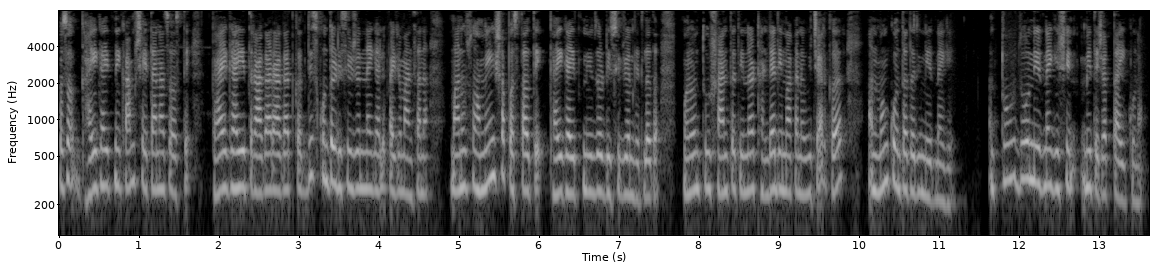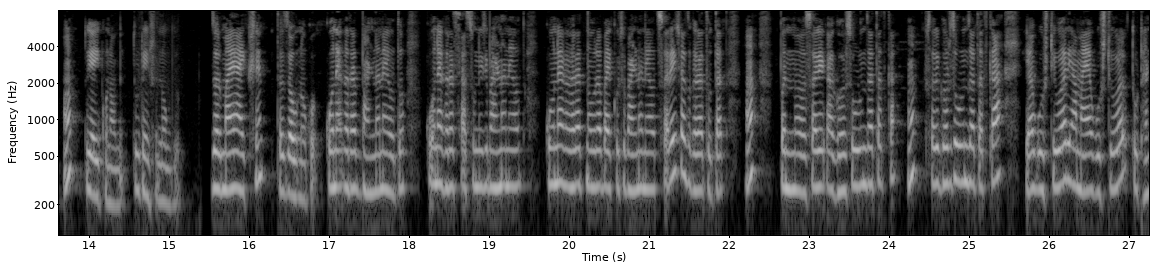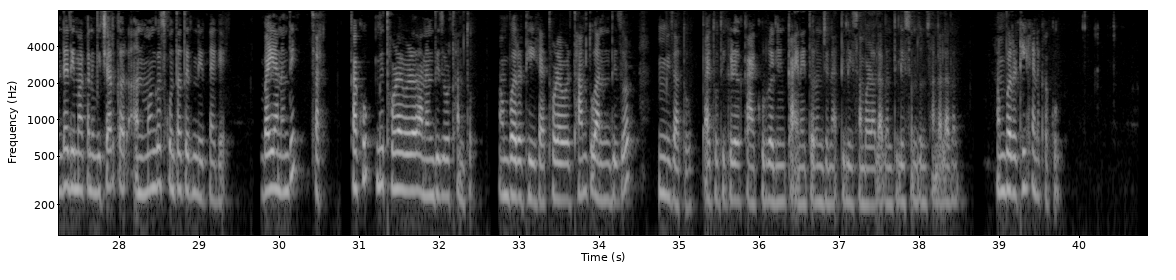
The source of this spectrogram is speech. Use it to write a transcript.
कसं घाईघाईतनी काम शैतानाचं असते. घाईघाईत रागा रागात कधीच कोणतं डिसिजन नाही घ्यायला पाहिजे माणसानं. माणूस हमेशा पस्तावते घाईघाईतनी जर डिसिजन घेतलं तर. म्हणून तू शांततेनं थंड्या दिमागानं विचार कर आणि मग कोणता तरी निर्णय घे. आणि तू जो निर्णय घेशील मी त्याच्यात ऐकू ना. हां? तू ऐकू ना मी. तू टेन्शन नको घेऊ. जर माय ऐकशेन तर जाऊ नको. कोण्या घरात भांडणं नाही होतं कोण्या घरात सासूनीची भांडणं नाही होत कोण्या घरात नवरा बायकोचे भांडणं नाही होत सरेच्याच घरात होतात हां? पण सरे का घर सोडून जातात का? हां? सरे घर सोडून जातात का? या गोष्टीवर या माया गोष्टीवर तू थंड्या दिमागानं विचार कर आणि मगच कोणता तरी निर्णय घे. बाई आनंदी चल. काकू मी थोड्या वेळ आनंदीजवळ थांबतो. बरं ठीक आहे. थोड्या वेळ थांब तू आनंदीजवळ. मी जातो. काय तू तिकडे काय करू लागेल काय नाही तर रंजना तिला सांभाळा लागेल तिला समजून सांगायला लागेल बरं ठीक आहे ना काकू.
